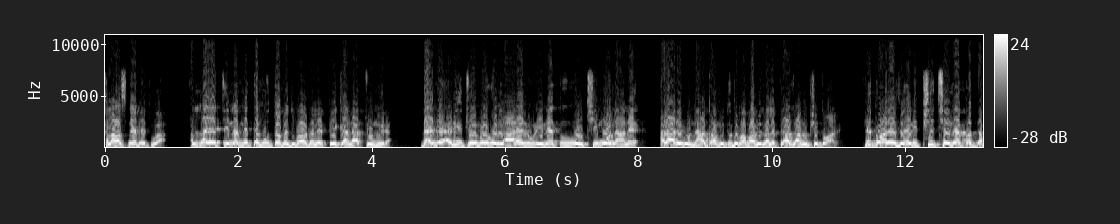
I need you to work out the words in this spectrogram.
ခလာစ်နဲ့ပဲ तू ကအလ္လာဟ်ရဲ့ကျင့်တဲ့နှစ်သက်မှုတော့ပဲ तू ဘာလို့တယ်လဲပေးကမ်းတာကျွေးမွေးတာဒါပေမဲ့အဲ့ဒီအကျွေးမွေးကိုလာတဲ့လူတွေနဲ့သူ့ကိုချီးမွမ်းတာနဲ့အဲ့ဒါတွေကိုနားထောင်ပြီးသူ့ထမဘာဖြစ်သွားလဲပြစားမှုဖြစ်သွားတယ်ဖြစ်သွားတဲ့ဆိုအဲ့ဒီဖြစ်ခြင်းနဲ့ပတ်သက်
